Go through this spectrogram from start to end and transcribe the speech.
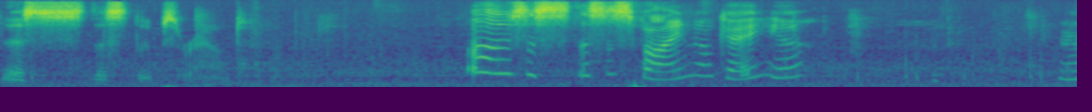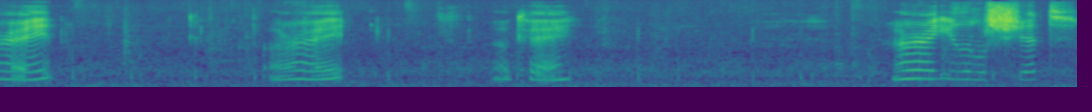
This this loops around. Oh, this is this is fine. Okay, yeah. All right. All right. Okay. All right, you little shit.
